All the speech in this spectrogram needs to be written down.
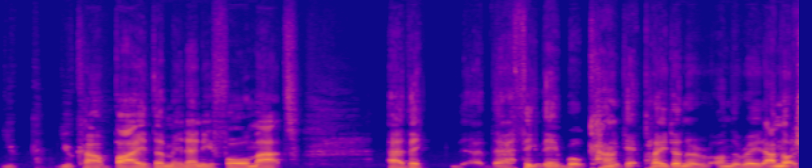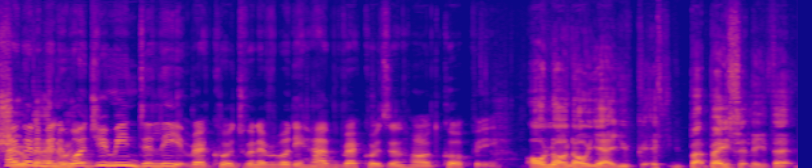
you you can't buy them in any format. Uh, they, I think they can't get played on the on the radio. I'm not Hang sure. Hang on a minute. Anyway. What do you mean delete records when everybody had records in hard copy? Oh no, no, yeah. You, if, but basically, that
